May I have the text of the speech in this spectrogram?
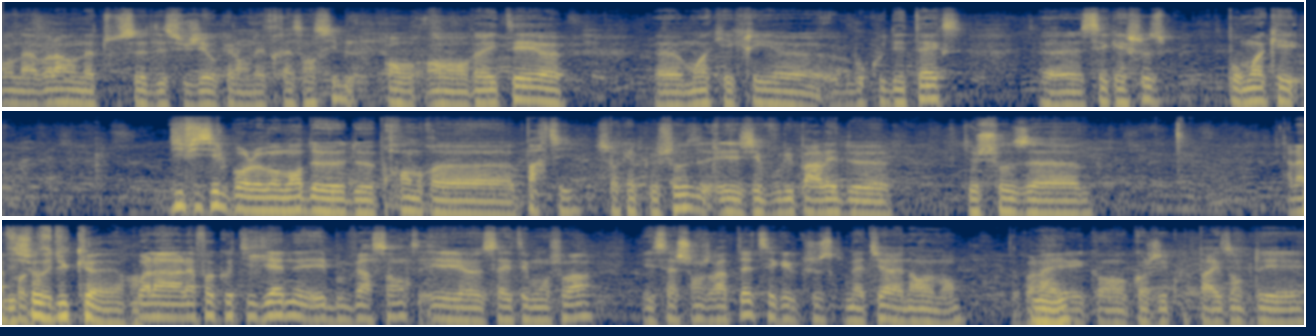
on a, voilà, on a tous des sujets auxquels on est très sensible. En, en vérité, euh, euh, moi qui écris euh, beaucoup des textes, euh, c'est quelque chose pour moi qui est difficile pour le moment de, de prendre euh, parti sur quelque chose. Et j'ai voulu parler de, de choses. euh, à Des fois choses du cœur. Voilà, à la fois quotidiennes et bouleversantes. Et euh, ça a été mon choix. Et ça changera peut-être. C'est quelque chose qui m'attire énormément. Voilà, Ouais. Et quand, quand j'écoute par exemple les,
